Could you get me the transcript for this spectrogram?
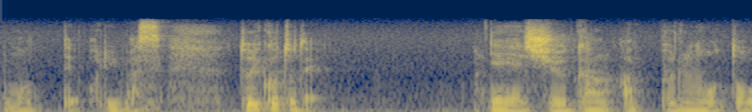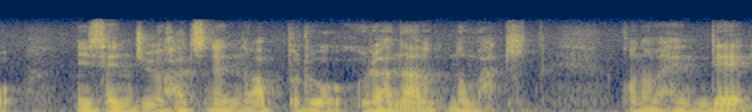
思っております。ということで、えー、週刊アップルノート2018年のアップルを占うの巻この辺で、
